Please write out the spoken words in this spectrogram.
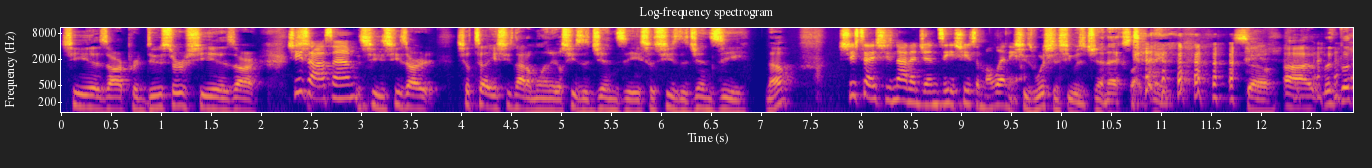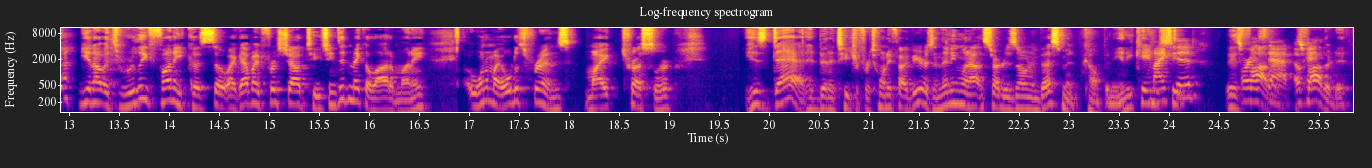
She is our producer. She is our, She's she- awesome. she's, she's our, she'll tell you she's not a millennial. She's a Gen Z. So she's the Gen Z. No? She says she's not a Gen Z, she's a millennial. She's wishing she was Gen X like me. So, uh, let, let- you know, it's really funny because so I got my first job teaching, didn't make a lot of money. One of my oldest friends, Mike Tressler, his dad had been a teacher for 25 years, and then he went out and started his own investment company. And he came Mike to see did? his Or his father. His Okay. father did.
